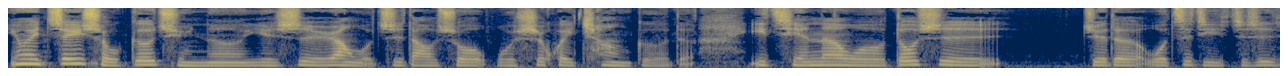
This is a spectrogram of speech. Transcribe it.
因为这一首歌曲呢，也是让我知道说我是会唱歌的。以前呢，我都是觉得我自己只是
